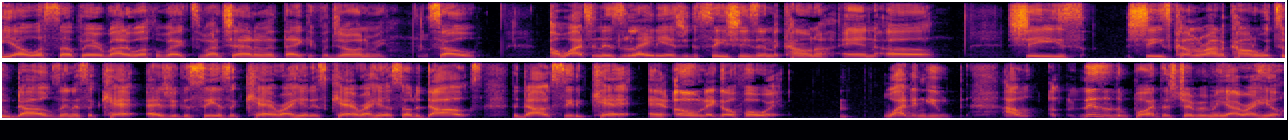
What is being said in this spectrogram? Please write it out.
Yo, what's up, everybody? Welcome back to my channel and thank you for joining me. So, I'm watching this lady. As you can see, she's in the corner and uh, she's she's coming around the corner with two dogs and it's a cat. As you can see, it's a cat right here. This cat right here. So the dogs, the dogs see the cat and boom, they go for it. Why didn't you? I. This is the part that's tripping me out right here.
